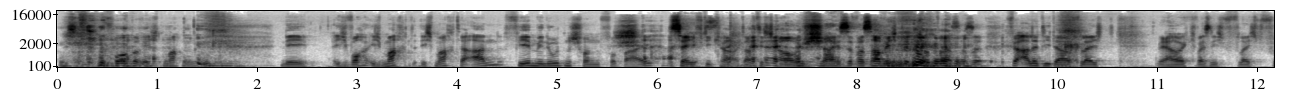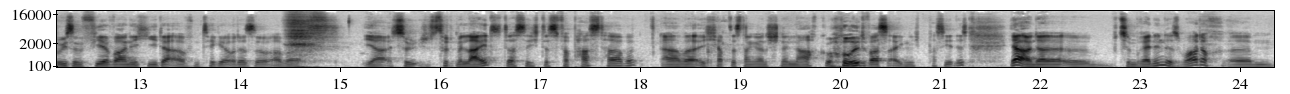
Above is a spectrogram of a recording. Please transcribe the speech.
ein bisschen Vorbericht machen. Nee, ich, ich, mach, ich machte an, vier Minuten schon vorbei. Safety Car. Da dachte ich, oh Scheiße, was habe ich denn verpasst? Also für alle, die da vielleicht, ja, ich weiß nicht, vielleicht früh um vier war nicht jeder auf dem Ticker oder so, aber ja, es, es, tut mir leid, dass ich das verpasst habe, aber ich habe das dann ganz schnell nachgeholt, was eigentlich passiert ist. Ja, und da, äh, zum Rennen, das war doch, ähm,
